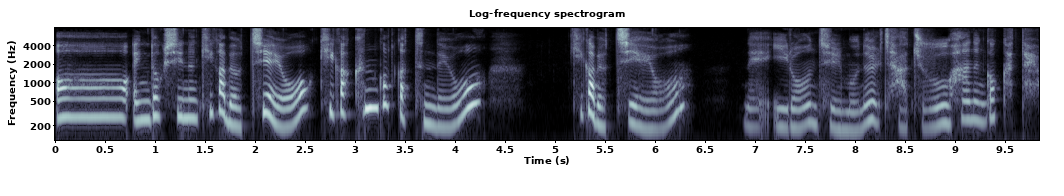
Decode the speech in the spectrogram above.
어, 앵덕 씨는 키가 몇이에요? 키가 큰 것 같은데요? 키가 몇이에요? 네, 이런 질문을 자주 하는 것 같아요.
